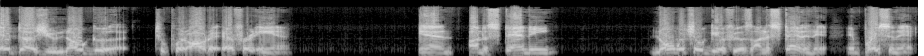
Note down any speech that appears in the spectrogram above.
it does you no good to put all the effort in in understanding, knowing what your gift is, understanding it, embracing it,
